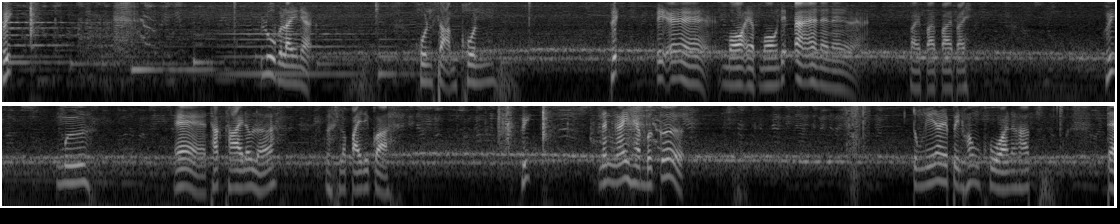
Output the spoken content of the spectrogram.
เฮ้ย รูปอะไรเนี่ย คนสามคน เฮ้ยเอ้ยเอ้ยเอ้ยมองแอบมองดิอ่านั่นนั่นไปไปไปไปเฮ้ย มือแหมทักทายแล้วเหรอเราไปดีกว่าเฮ้ยนั่นไงแฮมเบอร์เกอร์ ตรงนี้น่าจะเป็นห้องครัวนะครับ แต่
